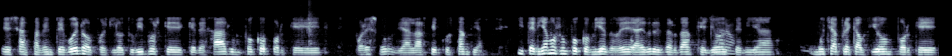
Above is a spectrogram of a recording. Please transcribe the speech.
Exactamente, bueno, pues lo tuvimos que, dejar un poco porque, por eso, ya las circunstancias. Y teníamos un poco miedo, ¿eh? es verdad que yo tenía mucha precaución porque,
